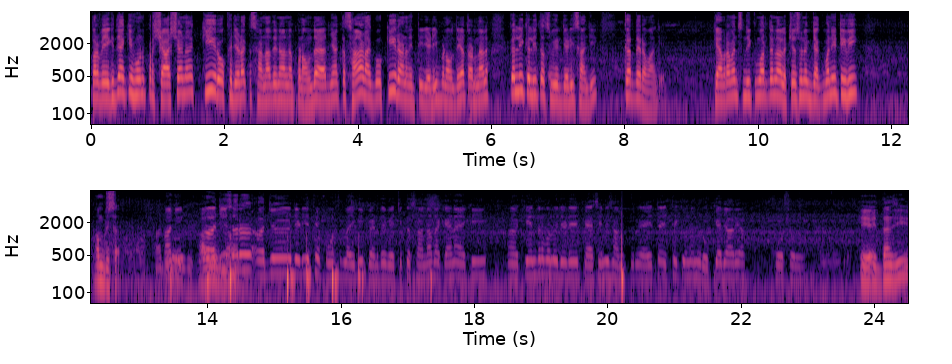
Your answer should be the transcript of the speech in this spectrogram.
ਪਰ ਵੇਖਦੇ ਹਾਂ ਕਿ ਹੁਣ ਪ੍ਰਸ਼ਾਸਨ ਕੀ ਰੁਖ ਜਿਹੜਾ ਕਿਸਾਨਾਂ ਦੇ ਨਾਲ ਅਪਣਾਉਂਦਾ ਹੈ ਜਾਂ ਕਿਸਾਨ ਅੱਗੋਂ ਕੀ ਰਣਨੀਤੀ ਜਿਹੜੀ ਬਣਾਉਂਦੇ ਆ, ਤੁਹਾਡੇ ਨਾਲ ਕੱਲੀ ਕੱਲੀ ਤਸਵੀਰ ਜਿਹੜੀ ਸਾਂਝੀ ਕਰਦੇ ਰਵਾਂਗੇ। ਕੈਮਰਾਮੈਨ ਸੰਦੀਪ ਕੁਮਾਰ ਦੇ ਨਾਲ ਲਖੇ ਸੁਨਕ ਜਗਬਾਨੀ ਟੀਵੀ ਅੰਮ੍ਰਿਤਸਰ। ਹਾਂਜੀ ਜੀ ਸਰ ਅੱਜ ਜਿਹੜੀ ਇੱਥੇ ਫੋਰਸ ਬੁਲਾਈ ਗਈ ਪਿੰਡ ਦੇ ਵਿੱਚ ਕਿਸਾਨਾਂ ਦਾ ਕਹਿਣਾ ਹੈ ਕਿ ਕੇਂਦਰ ਵੱਲੋਂ ਜਿਹੜੇ ਪੈਸੇ ਨਹੀਂ ਸਾਨੂੰ ਪੂਰੇ ਆਏ ਤਾਂ ਇੱਥੇ ਕਿ ਉਹਨਾਂ ਨੂੰ ਰੋਕਿਆ ਜਾ ਰਿਹਾ ਫੋਰਸ ਵੱਲੋਂ? ਇਹ ਇਦਾਂ ਜੀ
